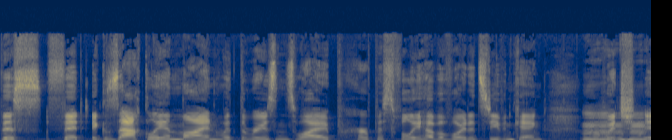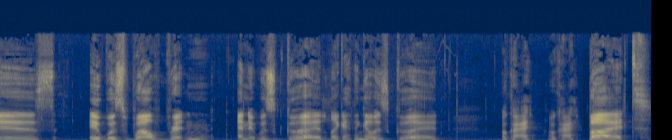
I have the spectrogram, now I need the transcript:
This fit exactly in line with the reasons why I purposefully have avoided Stephen King, Mm, which mm-hmm. is it was well written and it was good. Like I think it was good, Okay, okay. but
